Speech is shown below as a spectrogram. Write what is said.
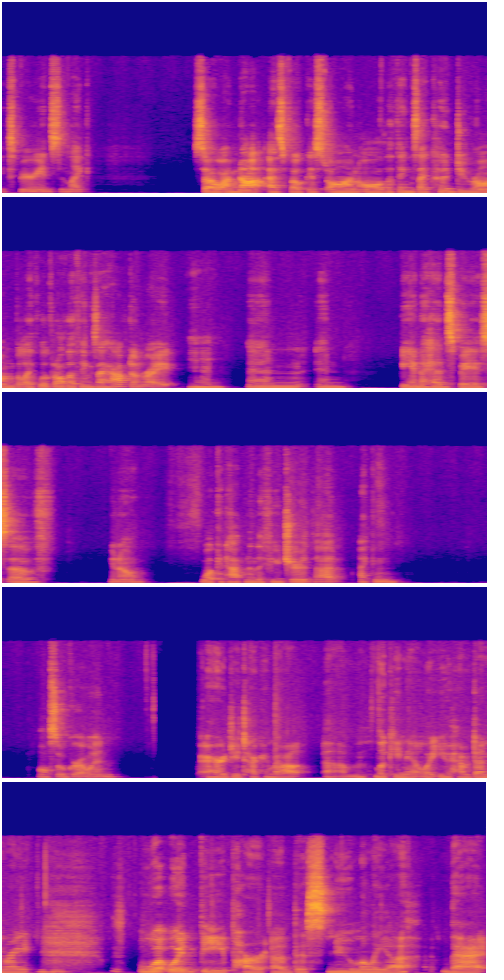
experienced and like so I'm not as focused on all the things I could do wrong, but like look at all the things I have done right Mhm. and and be in a headspace of, you know, what can happen in the future that I can also grow in. I heard you talking about um, looking at what you have done right. Mhm. What would be part of this new Malia that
